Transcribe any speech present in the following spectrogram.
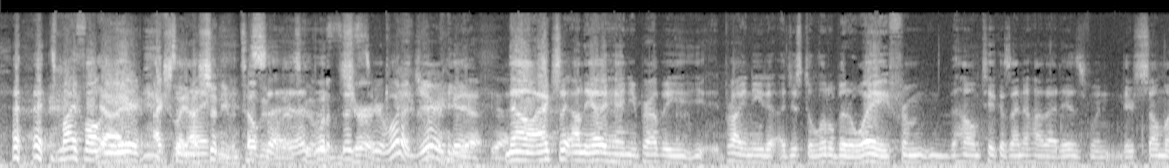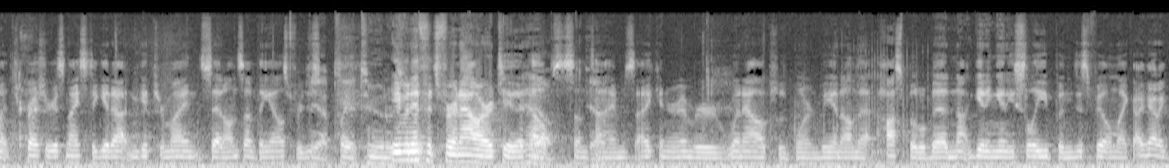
it's my fault Yeah, you're I- here. actually, I shouldn't even tell people this, 'cause what a jerk. What a jerk! Yeah, yeah. No, actually, on the other hand, you probably you probably need a, just a little bit away from the home too, because I know how that is when there's so much pressure. It's nice to get out and get your mind set on something else for just yeah, play a tune or even two. if it's for an hour or two, it helps yeah. sometimes. I can remember when Alex was born, being on that hospital bed, not getting any sleep, and just feeling like I got to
